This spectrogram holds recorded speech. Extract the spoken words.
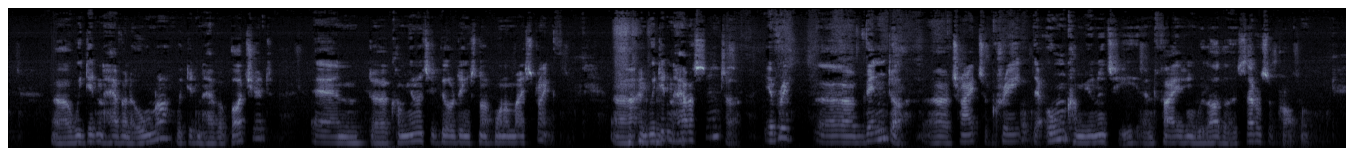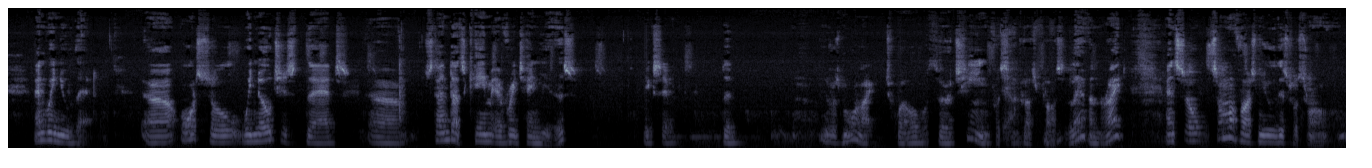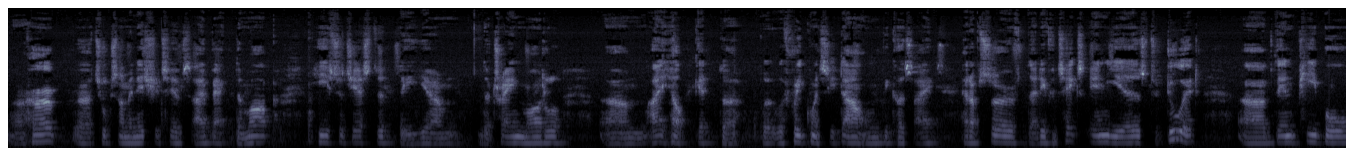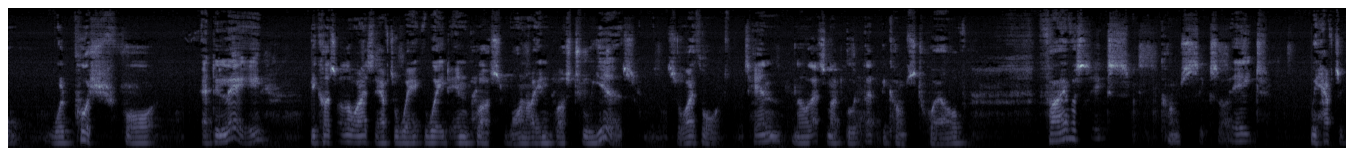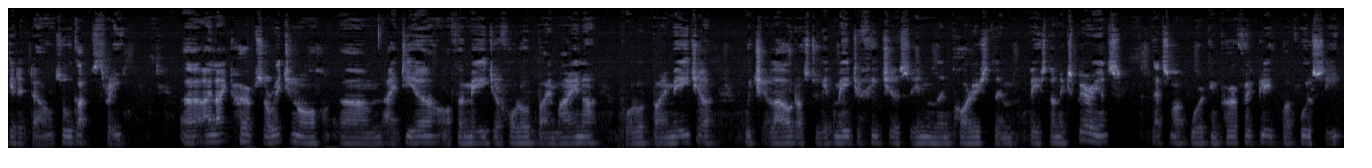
Uh, we didn't have an owner, we didn't have a budget, and uh, community building is not one of my strengths. Uh, and we didn't have a center. Every uh, vendor uh, tried to create their own community and fighting with others. That was a problem. And we knew that. Uh, also, we noticed that standards came every 10 years except that it was more like 12 or 13 for C++ 11, right? And so some of us knew this was wrong. Uh, Herb uh, took some initiatives. I backed them up. He suggested the um, the train model. Um, I helped get the, the, the frequency down because I had observed that if it takes n years to do it, uh, then people will push for a delay because otherwise they have to wait, wait n plus one or n plus two years. So I thought 10, no, that's not good. That becomes 12. 5 or 6 becomes 6 or 8. We have to get it down. So we got 3. Uh, I liked Herb's original um, idea of a major followed by minor followed by major, which allowed us to get major features in and polish them based on experience. That's not working perfectly, but we'll see.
